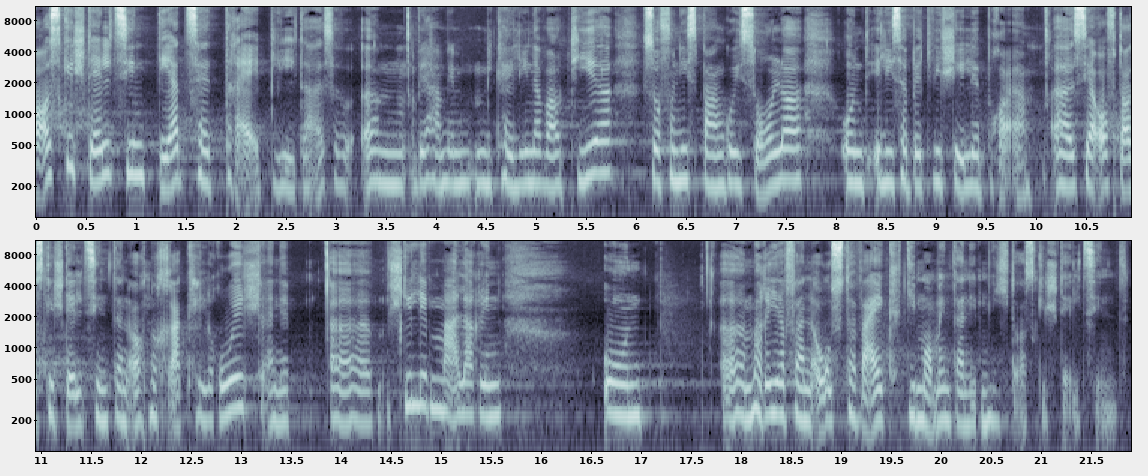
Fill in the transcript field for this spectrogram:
Ausgestellt sind derzeit drei Bilder. Also ähm, wir haben Michaelina Vautier, Sophonis Bango-Isola und Elisabeth Vichet-Lebrun. Äh, sehr oft ausgestellt sind dann auch noch Raquel Ruisch, eine äh, Stilllebenmalerin und äh, Maria van Oosterwijk, die momentan eben nicht ausgestellt sind.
